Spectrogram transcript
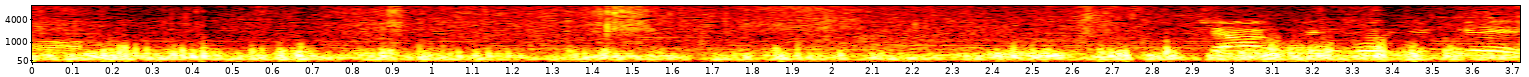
Ó. Tiago, tem gosto de quê?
